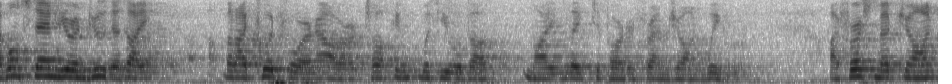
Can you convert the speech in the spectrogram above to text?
I won't stand here and do this, I, but I could for an hour talking with you about my late departed friend John Weaver. I first met John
